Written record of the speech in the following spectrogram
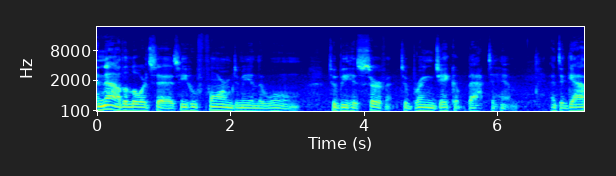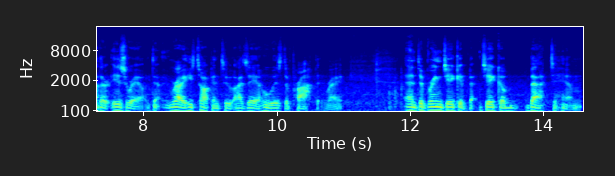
And now the Lord says, He who formed me in the womb to be his servant, to bring Jacob back to him, and to gather Israel. Right, he's talking to Isaiah, who is the prophet, right? And to bring Jacob, Jacob back to him,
